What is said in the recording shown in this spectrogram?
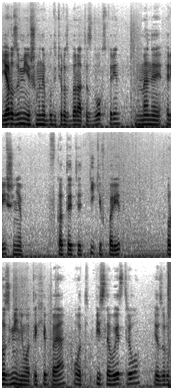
Я розумію, що мене будуть розбирати з двох сторін. У мене рішення вкатити тільки вперед, розмінювати ХП. От після вистрілу я, зроз...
